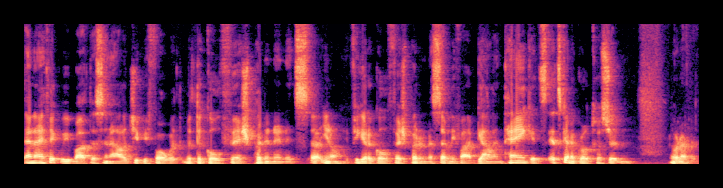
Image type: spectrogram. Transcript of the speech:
And I think we bought this analogy before with, with the goldfish, putting in its, uh, you know, if you get a goldfish, put it in a 75 gallon tank, it's it's going to grow to a certain, whatever,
